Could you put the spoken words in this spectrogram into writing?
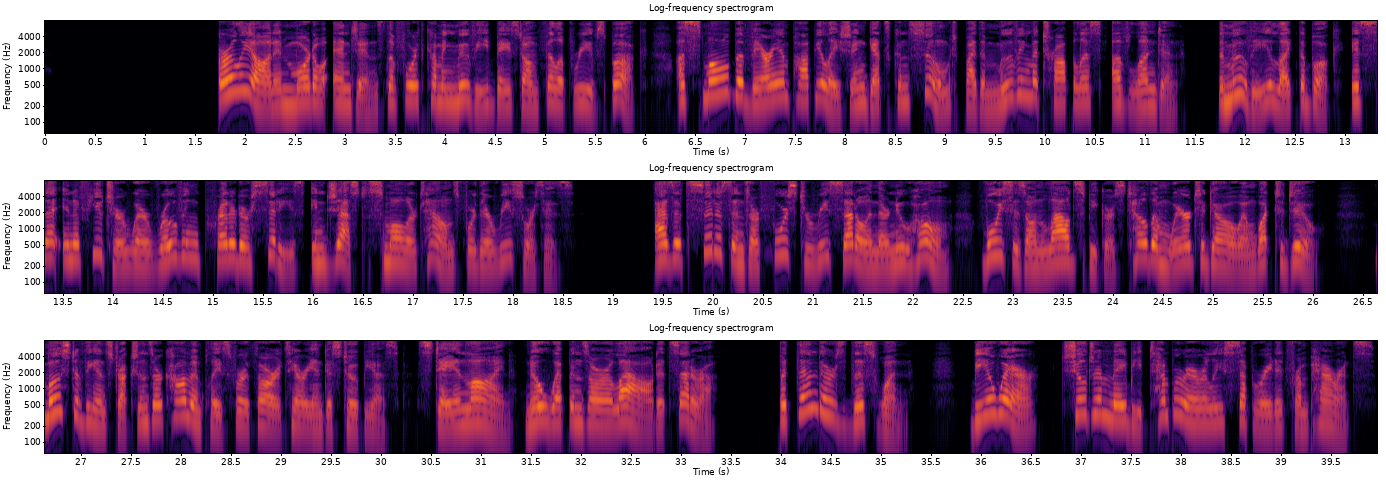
Early on in Mortal Engines, the forthcoming movie based on Philip Reeve's book, a small Bavarian population gets consumed by the moving metropolis of London. The movie, like the book, is set in a future where roving predator cities ingest smaller towns for their resources. As its citizens are forced to resettle in their new home, voices on loudspeakers tell them where to go and what to do. Most of the instructions are commonplace for authoritarian dystopias stay in line, no weapons are allowed, etc. But then there's this one Be aware, children may be temporarily separated from parents.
